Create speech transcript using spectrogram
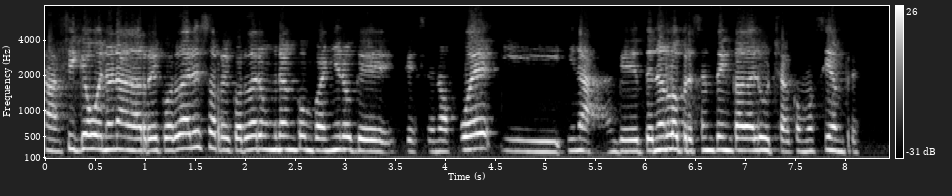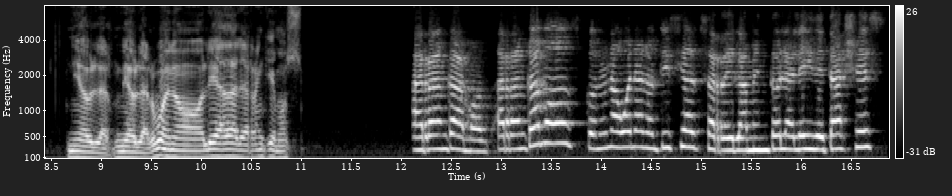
Así que bueno, nada, recordar eso, recordar a un gran compañero que, que se nos fue y, y nada, que tenerlo presente en cada lucha, como siempre. Ni hablar, ni hablar. Bueno, Lea, dale, arranquemos. Arrancamos. Arrancamos con una buena noticia. Se reglamentó la ley de talles.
